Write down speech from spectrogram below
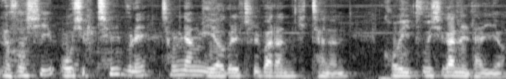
6시 57분에 청량리역을 출발한 기차는 거의 2시간을 달려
